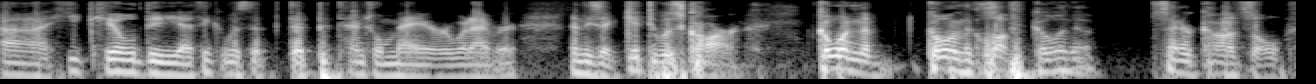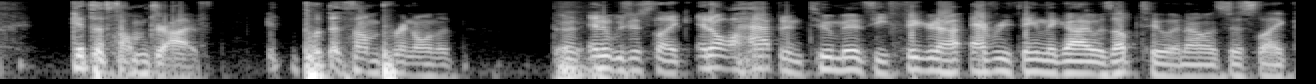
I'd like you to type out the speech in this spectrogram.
uh, he killed the I think it was the, the potential mayor or whatever, and he's like, get to his car, go in the go in the glove, go in the center console, get the thumb drive, put the thumbprint on the. And it was just like it all happened in two minutes. He figured out everything the guy was up to, and I was just like,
